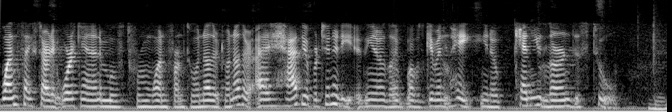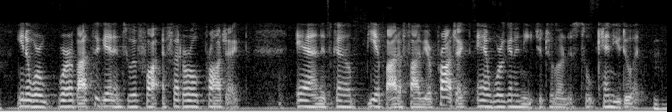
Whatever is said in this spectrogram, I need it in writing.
once I started working and moved from one firm to another to another, I had the opportunity. You know, like I was given, hey, you know, can you learn this tool? Mhm. You know, we're we're about to get into a, fa- a federal project, and it's going to be about a five year project, and we're going to need you to learn this tool. Can you do it? Mhm.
